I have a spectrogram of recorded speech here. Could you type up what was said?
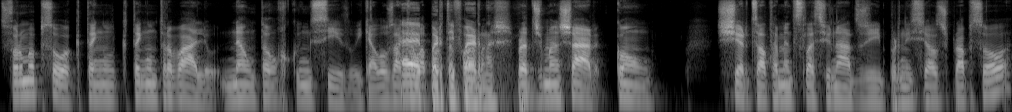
Se for uma pessoa que tem, um- que tem um trabalho não tão reconhecido e que ela usa É, aquela partir plataforma para desmanchar com certos altamente selecionados e perniciosos para a pessoa,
